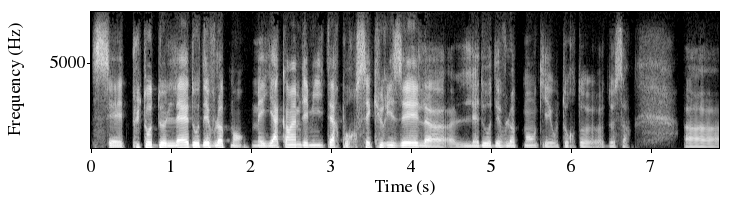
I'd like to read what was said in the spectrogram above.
c'est plutôt de l'aide au développement. Mais il y a quand même des militaires pour sécuriser l'aide au développement qui est autour de, ça. Euh,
